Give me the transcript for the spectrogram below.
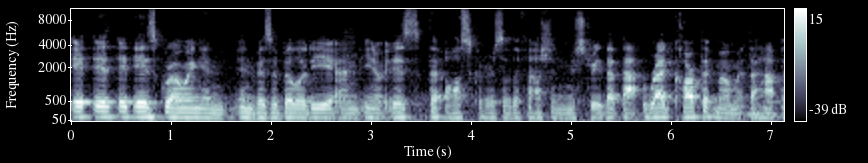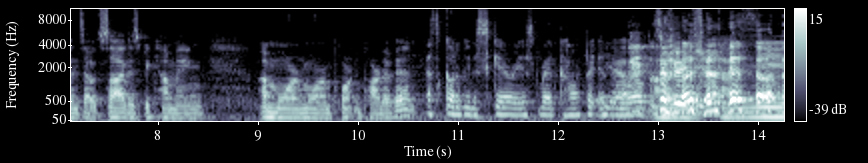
it, it, it is growing in, in visibility and you know it is the Oscars of the fashion industry that that red carpet moment that happens outside is becoming a more and more important part of it. That's got to be the scariest red carpet in yeah. the world. I, I mean,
